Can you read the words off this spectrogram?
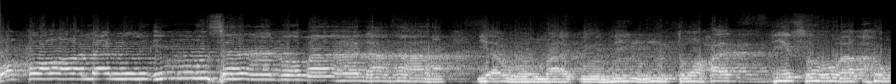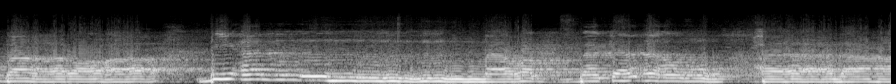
وقال الإنسان ما لها يومئذ تحدث أخبارها بأن ربك أوحى لها.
